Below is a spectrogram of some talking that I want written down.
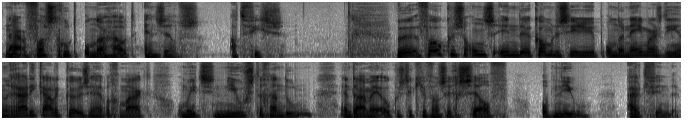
naar vastgoed, onderhoud en zelfs advies. We focussen ons in de komende serie op ondernemers die een radicale keuze hebben gemaakt om iets nieuws te gaan doen en daarmee ook een stukje van zichzelf opnieuw uitvinden.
